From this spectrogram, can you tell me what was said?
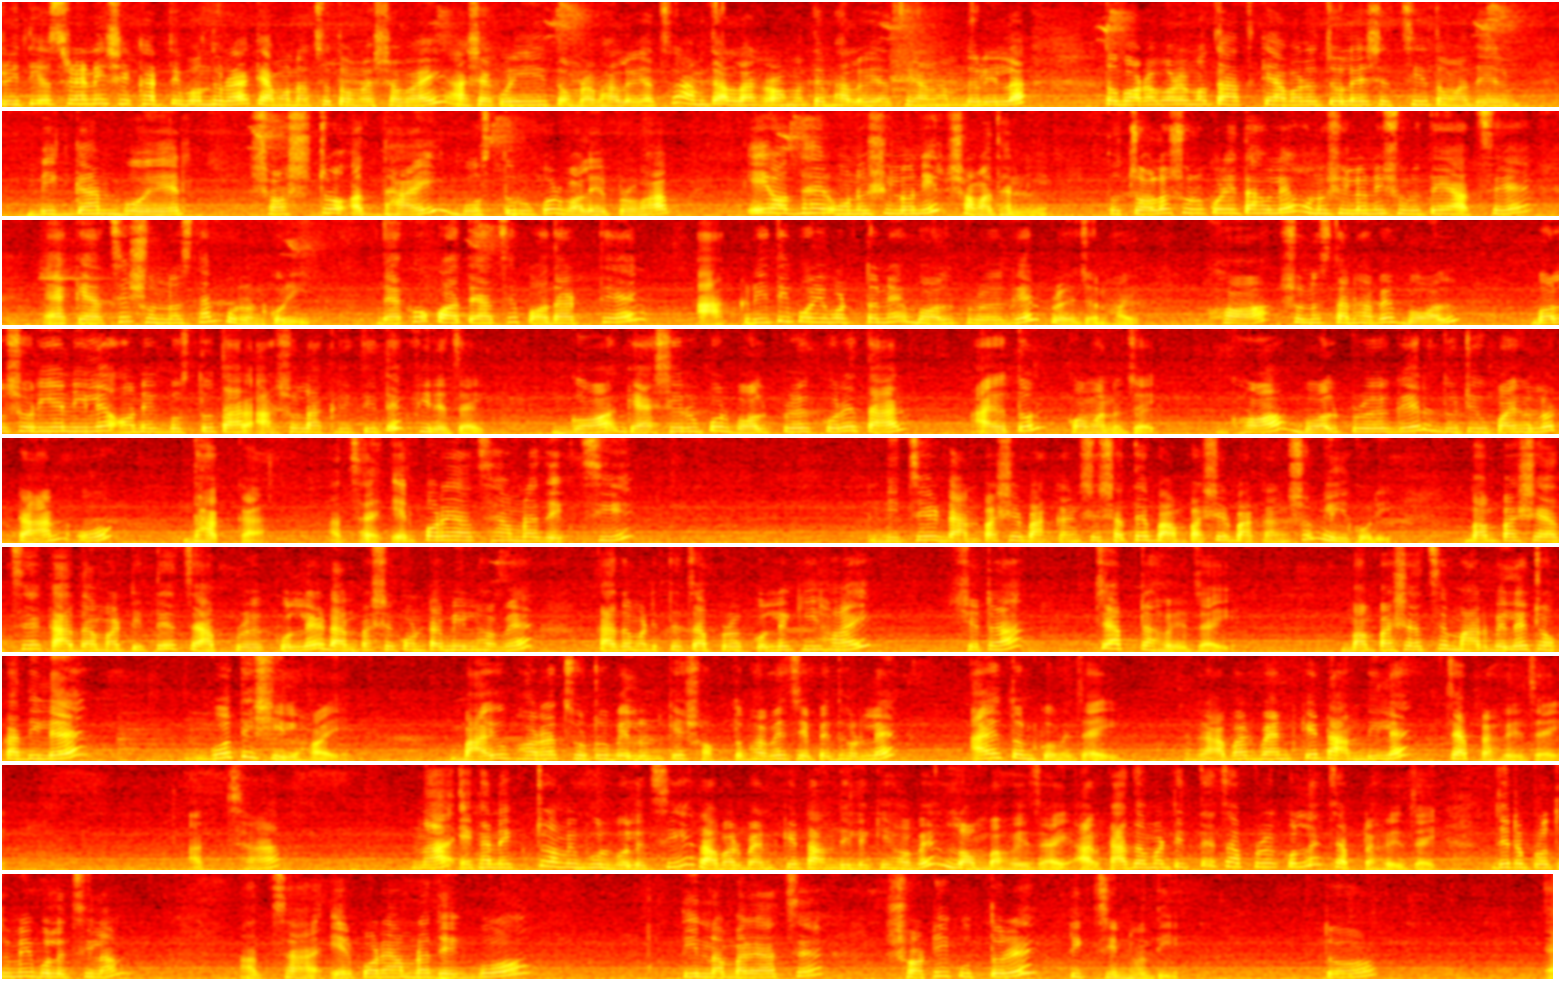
তৃতীয় শ্রেণির শিক্ষার্থী বন্ধুরা, কেমন আছো তোমরা সবাই? আশা করি তোমরা ভালোই আছো। আমি তো আল্লাহর রহমতে ভালোই আছি, আলহামদুলিল্লাহ। তো বরাবরের মতো আজকে আবারও চলে এসেছি তোমাদের বিজ্ঞান বইয়ের ষষ্ঠ অধ্যায়, বস্তুর উপর বলের প্রভাব। এই অধ্যায়ের অনুশীলনীর সমাধান নিয়ে। তো চলো শুরু করি তাহলে। অনুশীলনী শুরুতে আছে, একে আছে শূন্যস্থান পূরণ করি। দেখো, কতে আছে পদার্থের আকৃতি পরিবর্তনে বল প্রয়োগের প্রয়োজন হয়। খ শূন্যস্থান হবে বল। বল সরিয়ে নিলে অনেক বস্তু তার আসল আকৃতিতে ফিরে যায়। গ, গ্যাসের উপর বল প্রয়োগ করে তার আয়তন কমানো যায়। ঘ, বল প্রয়োগের দুটি উপায় হলো টান ও ধাক্কা। আচ্ছা এরপরে আছে আমরা দেখছি নিচের ডান পাশের বাক্যাংশের সাথে বাম পাশের বাক্যাংশ মিল করি। বাম পাশে আছে কাদা মাটিতে চাপ প্রয়োগ করলে ডান পাশে কোনটা মিল হবে? কাদা মাটিতে চাপ প্রয়োগ করলে কি হয়? সেটা চ্যাপটা হয়ে যায়। বাম পাশে আছে মার্বেলে টকা দিলে গতিশীল হয়। বায়ু ভরা ছোট বেলুনকে শক্তভাবে চেপে ধরলে আয়তন কমে যায়। রাবার ব্যান্ডকে টান দিলে চ্যাপটা হয়ে যায়। আচ্ছা না, এখানে একটু আমি ভুল বলেছি। রাবার ব্যান্ডকে টান দিলে কি হবে? লম্বা হয়ে যায়। আর কাদামাটিতে চাপ প্রয়োগ করলে চ্যাপটা হয়ে যায়। যেটা প্রথমেই বলেছিলাম। আচ্ছা এরপরে আমরা দেখব তিন নম্বরে আছে, সঠিক উত্তরে টিক চিহ্ন দিই তো,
